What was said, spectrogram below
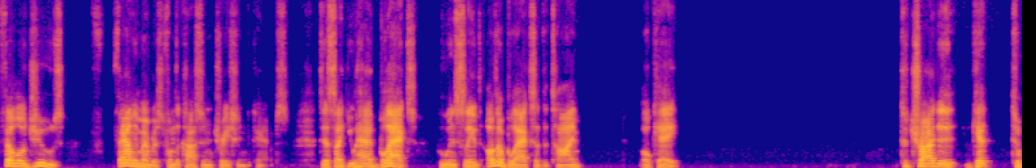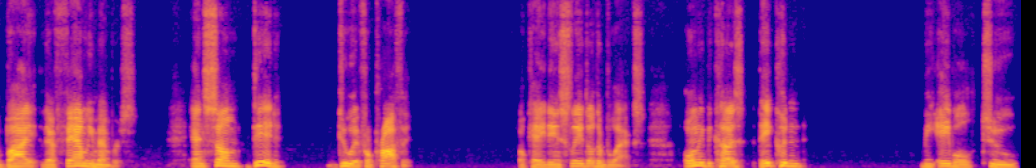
fellow Jews, family members from the concentration camps. Just like you had blacks who enslaved other blacks at the time, okay, to try to get to buy their family members. And some did do it for profit. Okay, they enslaved other blacks only because they couldn't be able to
